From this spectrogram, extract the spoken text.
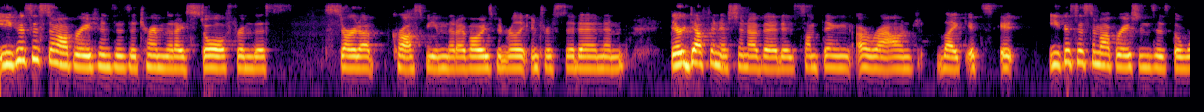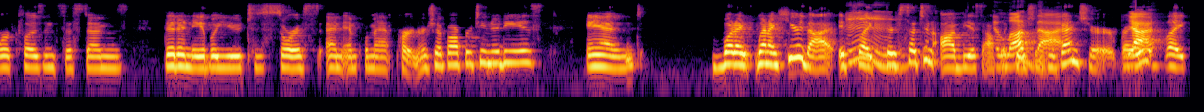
Ecosystem operations is a term that I stole from this startup Crossbeam that I've always been really interested in. And their definition of it is something around like it's it ecosystem operations is the workflows and systems that enable you to source and implement partnership opportunities and what I when I hear that, it's mm. like there's such an obvious application to venture, right? Yeah. Like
